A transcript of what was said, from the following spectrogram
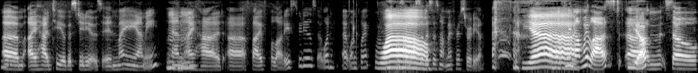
Um, I had two yoga studios in Miami, and I had uh, five Pilates studios at one at one point. Wow. So this is not my first rodeo. Hopefully Yeah. not my last. Yep. Um, So,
